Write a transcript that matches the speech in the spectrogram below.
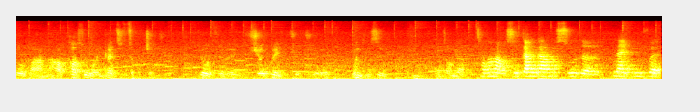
做法，然后告诉我应该是怎么解决。所以我觉得学会解决问题是很重要。从老师刚刚说的那一部分，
